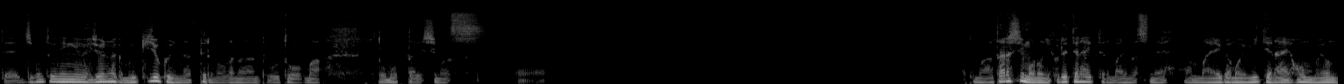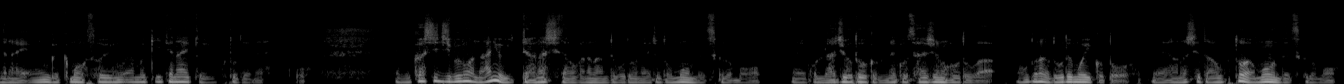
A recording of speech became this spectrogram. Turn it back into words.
て、自分という人間が非常になんか無気力になってるのかな、なんてことを、まあ、ちょっと思ったりします。えー、まあ、新しいものに触れてないっていうのもありますね。あんま映画も見てない、本も読んでない、音楽もそういう、あんま聞いてないということでね、こう昔自分は何を言って話してたのかななんてことをね、ちょっと思うんですけども、ね、このラジオトークのね、こう最初の方とか、本当なんかどうでもいいことを、ね、話してたとは思うんですけども、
